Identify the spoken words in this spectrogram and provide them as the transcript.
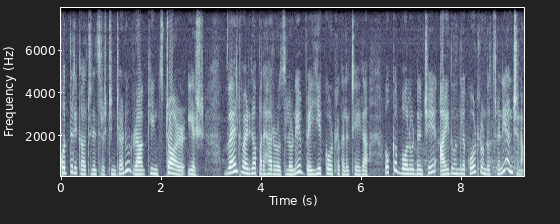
కొత్త రికార్డుని సృష్టించాడు రాకింగ్ స్టార్ యష్. వరల్డ్ వైడ్గా పదహారు రోజుల్లోనే వెయ్యి కోట్లు కలెక్ట్ చేయగా ఒక్క బాలీవుడ్ నుంచే ఐదు వందల కోట్లు ఉండొచ్చునని అంచనా.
